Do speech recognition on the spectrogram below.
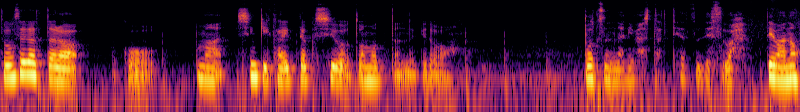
どうせだったらこうまあ新規開拓しようと思ったんだけどボツになりましたってやつですわ。ではの。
